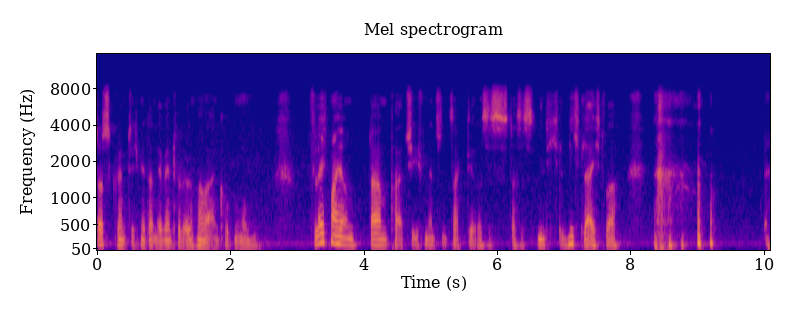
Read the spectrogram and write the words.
das könnte ich mir dann eventuell irgendwann mal angucken, um Vielleicht mal hier da ein paar Achievements und sagt dir, dass es, dass es nicht, nicht leicht war.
